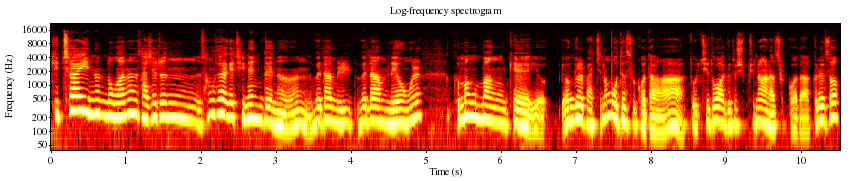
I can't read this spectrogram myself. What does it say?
기차에 있는 동안은 사실은 상세하게 진행되는 회담 일, 회담 내용을 금방금방 이렇게 여- 연결받지는 못했을 거다. 또 지도하기도 쉽지는 않았을 거다. 그래서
